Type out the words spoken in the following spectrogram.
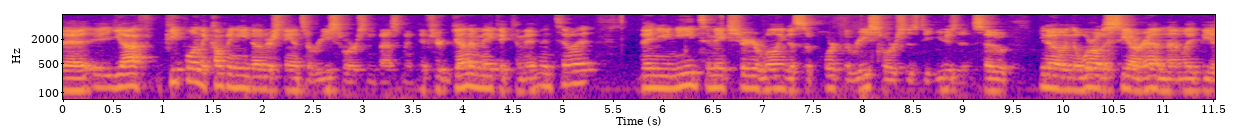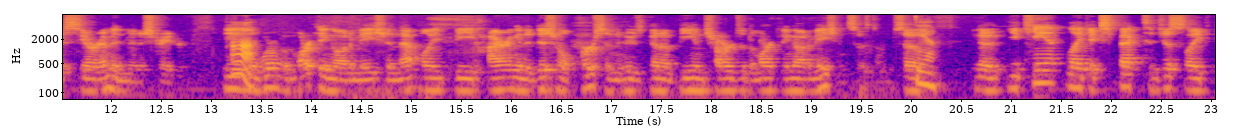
that you have, people in the company need to understand it's a resource investment. If you're going to make a commitment to it, then you need to make sure you're willing to support the resources to use it. So, you know, in the world of CRM, that might be a CRM administrator. In huh. the world of marketing automation, that might be hiring an additional person who's going to be in charge of the marketing automation system. So, yeah. you know, you can't like expect to just like,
